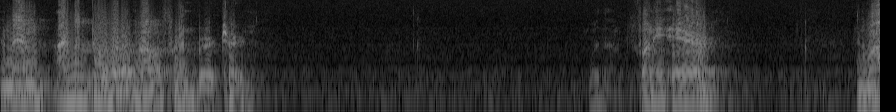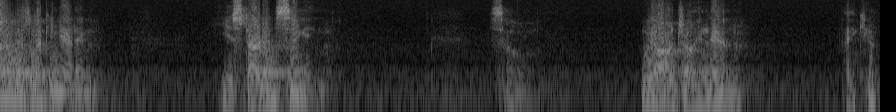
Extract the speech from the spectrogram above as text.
And then I looked over at my old friend Bird Turd with the funny hair. And while I was looking at him, he started singing. So we all joined in. Thank you.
